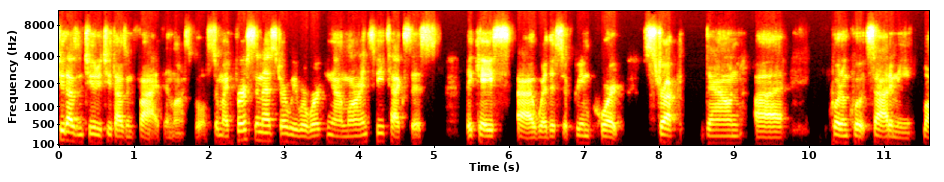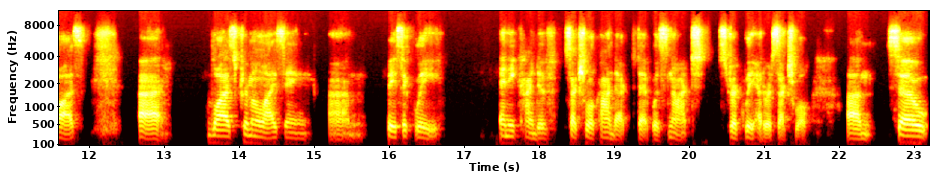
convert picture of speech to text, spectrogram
2002 to 2005 in law school. So my first semester, we were working on Lawrence v. Texas, the case uh, where the Supreme Court struck down uh, quote unquote sodomy laws, uh, laws criminalizing um, basically any kind of sexual conduct that was not strictly heterosexual. Um, so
